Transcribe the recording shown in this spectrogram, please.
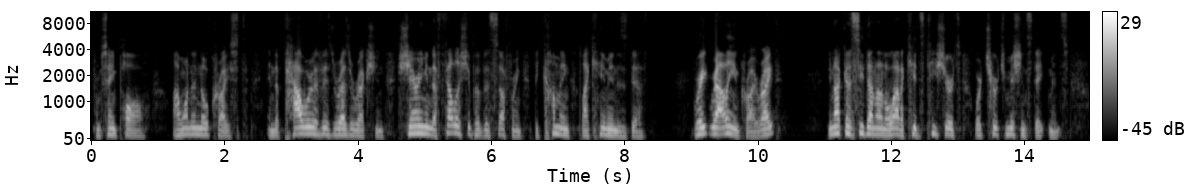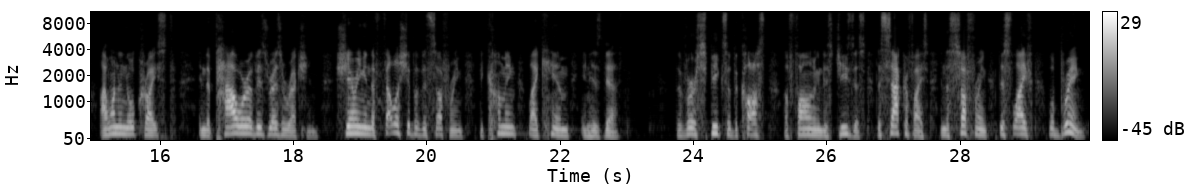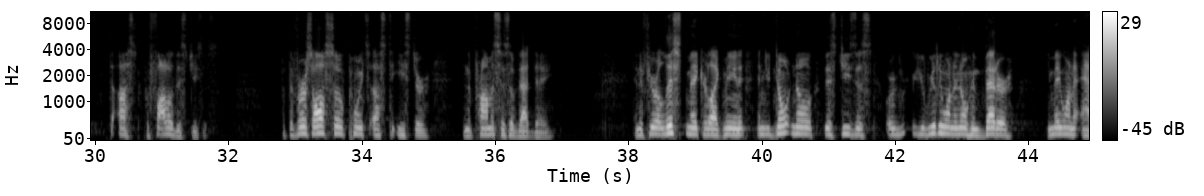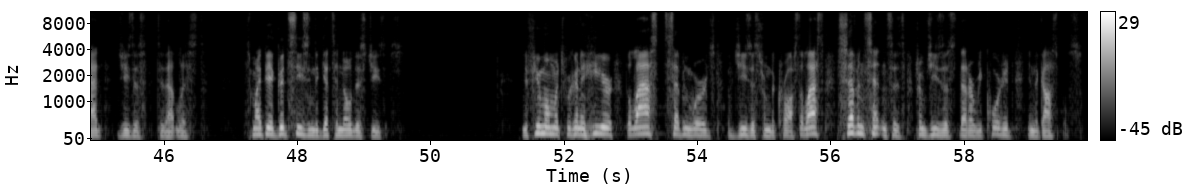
From St. Paul, I want to know Christ and the power of his resurrection, sharing in the fellowship of his suffering, becoming like him in his death. Great rallying cry, right? You're not going to see that on a lot of kids' t shirts or church mission statements. I want to know Christ and the power of his resurrection, sharing in the fellowship of his suffering, becoming like him in his death. The verse speaks of the cost of following this Jesus, the sacrifice and the suffering this life will bring to us who follow this Jesus. But the verse also points us to Easter and the promises of that day. And if you're a list maker like me and, and you don't know this Jesus or you really want to know him better, you may want to add Jesus to that list. This might be a good season to get to know this Jesus. In a few moments, we're going to hear the last seven words of Jesus from the cross, the last seven sentences from Jesus that are recorded in the Gospels.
